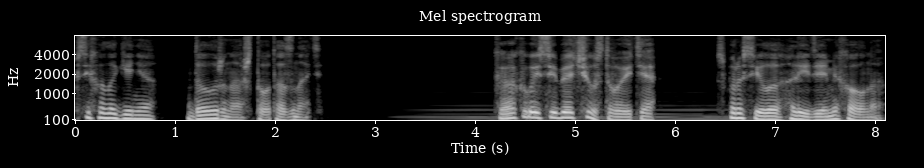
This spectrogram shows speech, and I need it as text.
Психологиня должна что-то знать. «Как вы себя чувствуете?» – спросила Лидия Михайловна.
